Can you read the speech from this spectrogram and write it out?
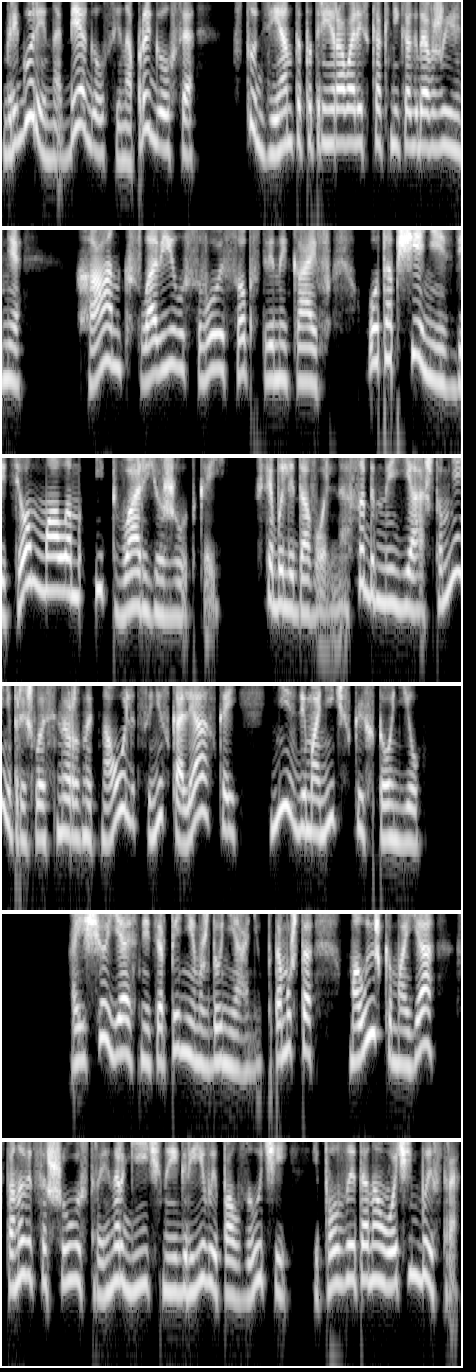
Григорий набегался и напрыгался, студенты потренировались как никогда в жизни. Ханк словил свой собственный кайф от общения с детем малым и тварью жуткой. Все были довольны, особенно я, что мне не пришлось мерзнуть на улице ни с коляской, ни с демонической хтонью. А еще я с нетерпением жду няню, потому что малышка моя становится шустрой, энергичной, игривой, ползучей, и ползает она очень быстро.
